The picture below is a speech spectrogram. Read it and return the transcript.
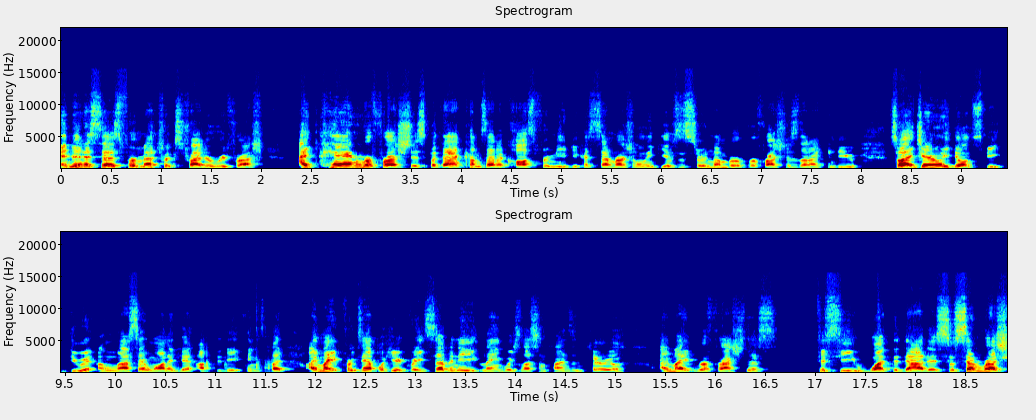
And then it says for metrics, try to refresh. I can refresh this, but that comes at a cost for me because SEMrush only gives a certain number of refreshes that I can do. So I generally don't speak do it unless I want to get up to date things. But I might, for example, here grade seven, eight language lesson plans Ontario. I might refresh this to see what the data is. So SEMrush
